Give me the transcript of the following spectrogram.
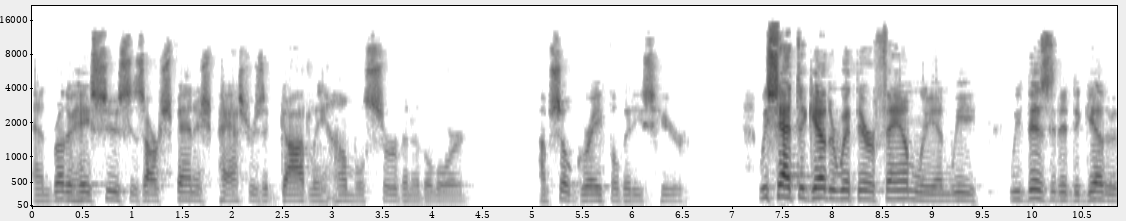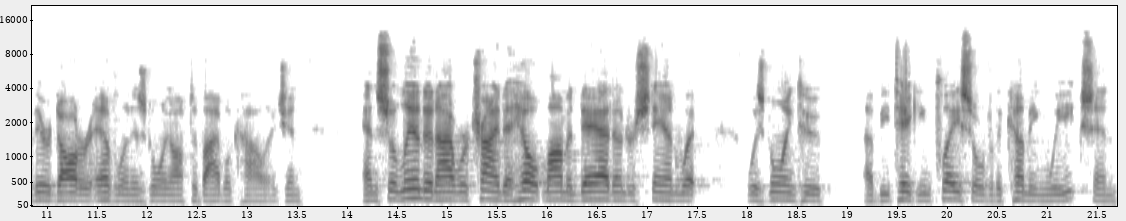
And Brother Jesus is our Spanish pastor, is a godly, humble servant of the Lord. I'm so grateful that he's here. We sat together with their family and we we visited together. Their daughter, Evelyn, is going off to Bible college. And, and so Linda and I were trying to help mom and dad understand what was going to uh, be taking place over the coming weeks and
